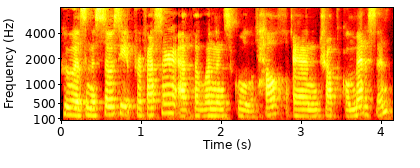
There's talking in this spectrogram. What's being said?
who is an associate professor at the London School of Health and Tropical Medicine,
